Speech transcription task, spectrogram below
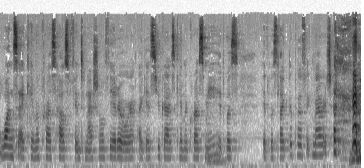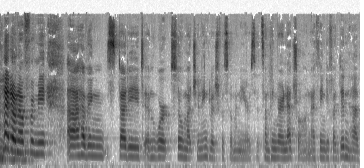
once I came across House of International Theatre, or I guess you guys came across me. It was, it was like the perfect marriage. I don't know for me, uh, having studied and worked so much in English for so many years, it's something very natural. And I think if I didn't have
